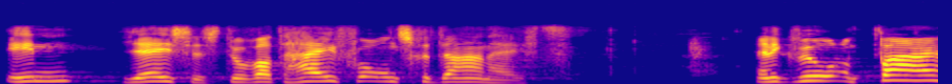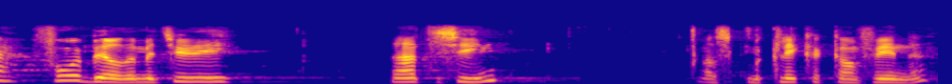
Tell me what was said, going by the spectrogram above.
in Jezus, door wat Hij voor ons gedaan heeft. En ik wil een paar voorbeelden met jullie laten zien. Als ik mijn klikker kan vinden.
